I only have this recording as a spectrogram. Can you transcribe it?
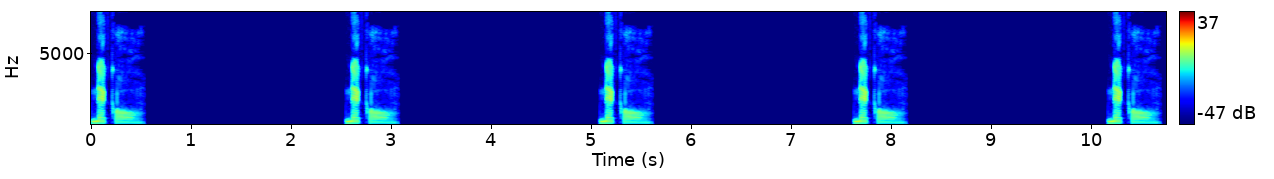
nickel. Nickel. Nickel. Nickel. Nickel.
